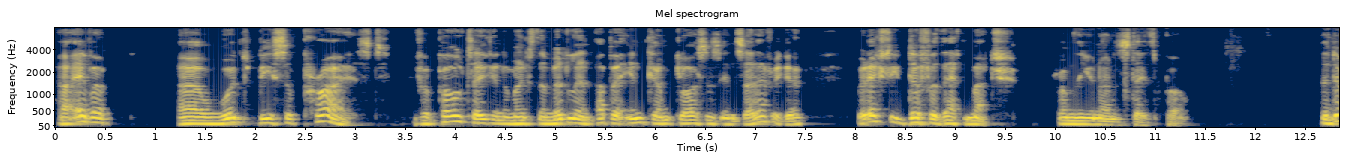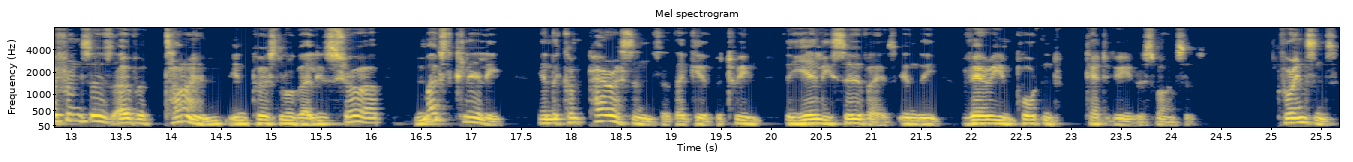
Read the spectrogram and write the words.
However, I would be surprised if a poll taken amongst the middle and upper income classes in South Africa would actually differ that much from the United States poll. The differences over time in personal values show up most clearly in the comparisons that they give between the yearly surveys in the very important category responses. For instance,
